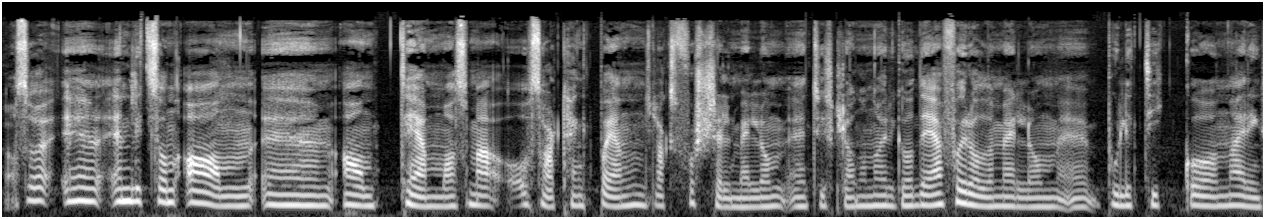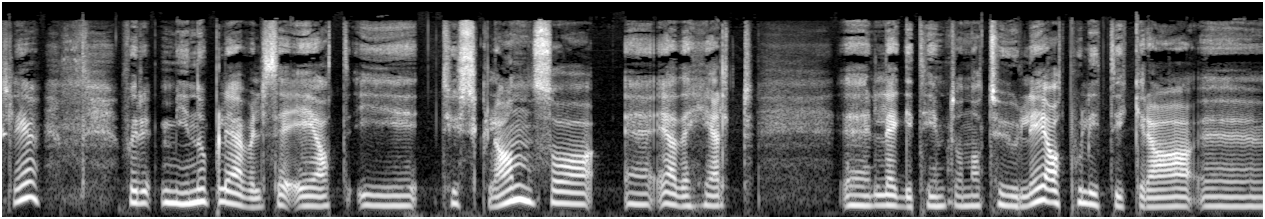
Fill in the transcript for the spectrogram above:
Ja. Altså, en litt sånn annen, uh, annet tema som jeg også har tenkt på, en slags forskjell mellom uh, Tyskland og Norge, og det er forholdet mellom politikk og næringsliv. For min opplevelse er at i Tyskland så er det helt eh, legitimt og naturlig at politikere eh,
